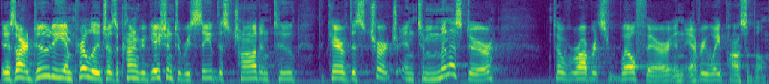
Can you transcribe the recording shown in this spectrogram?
it is our duty and privilege as a congregation to receive this child into the care of this church and to minister to Robert's welfare in every way possible.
